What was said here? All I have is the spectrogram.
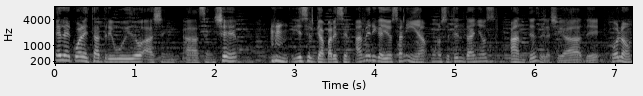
en el cual está atribuido a, Shen- a y es el que aparece en América y Oceanía unos 70 años antes de la llegada de Colón.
